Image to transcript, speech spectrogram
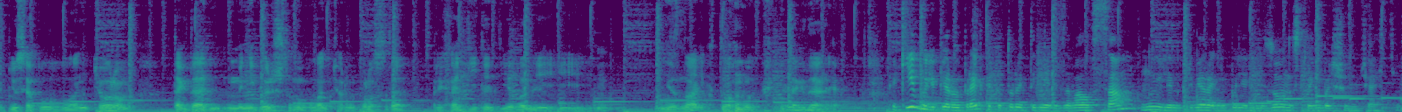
И плюс я был волонтером, тогда мы не говорили, что мы волонтеры, мы просто приходили, делали и не знали, кто мы и так далее. Какие были первые проекты, которые ты реализовал сам, ну или, например, они были реализованы с твоим большим участием?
